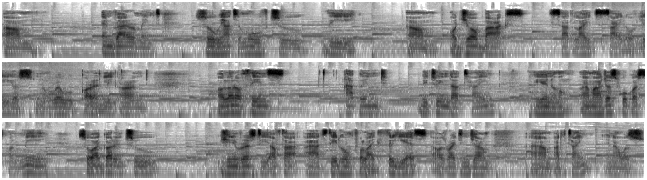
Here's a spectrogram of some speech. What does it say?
um, environment. So we had to move to the um, Ojo Barracks satellite side of Lagos, you know, where we currently are. And a lot of things happened between that time. You know, um, I just focused on me. So I got into university after I had stayed home for like three years. I was writing JAMB um, at the time, and I was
